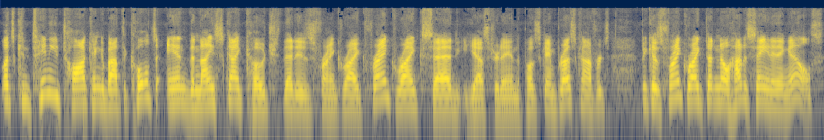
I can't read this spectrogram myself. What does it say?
Let's continue talking about the Colts and the nice guy coach that is Frank Reich. Frank Reich said yesterday in the post-game press conference, because Frank Reich doesn't know how to say anything else,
